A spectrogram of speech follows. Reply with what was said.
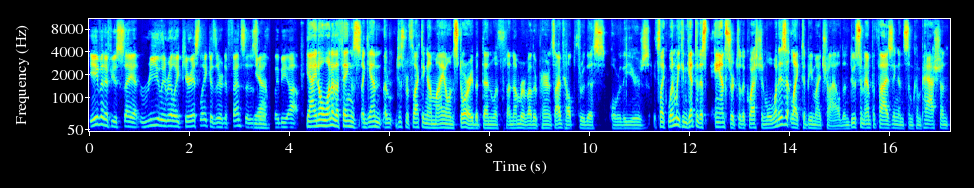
even if you say it really, really curiously, because their defenses yeah. will be up. Yeah, I know one of the things, again, uh, just reflecting on my own story, but then with a number of other parents I've helped through this over the years, it's like when we can get to this answer to the question, well, what is it like to be my child and do some empathizing and some compassion,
